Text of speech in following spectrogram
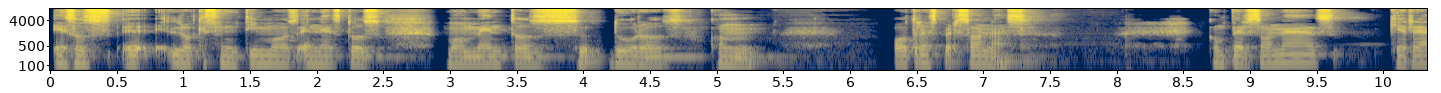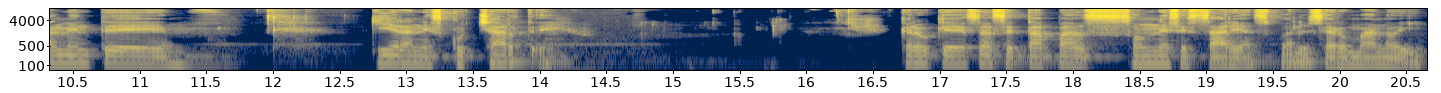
esos eh, lo que sentimos en estos momentos duros con otras personas con personas que realmente quieran escucharte creo que esas etapas son necesarias para el ser humano y,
